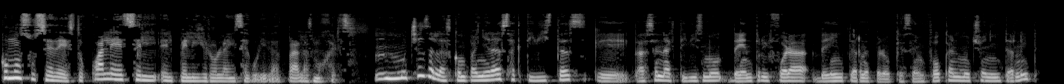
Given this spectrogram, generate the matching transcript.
¿Cómo sucede esto? ¿Cuál es el, el peligro, la inseguridad para las mujeres? Muchas de las compañeras activistas que hacen activismo dentro y fuera de Internet, pero que se enfocan mucho en Internet,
